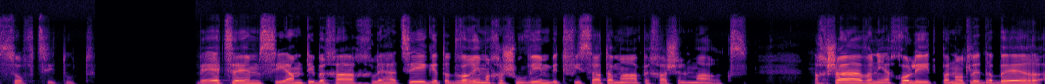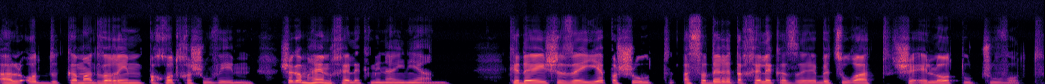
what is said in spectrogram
סוף ציטוט. בעצם סיימתי בכך להציג את הדברים החשובים בתפיסת המהפכה של מרקס. עכשיו אני יכול להתפנות לדבר על עוד כמה דברים פחות חשובים, שגם הם חלק מן העניין. כדי שזה יהיה פשוט, אסדר את החלק הזה בצורת שאלות ותשובות.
